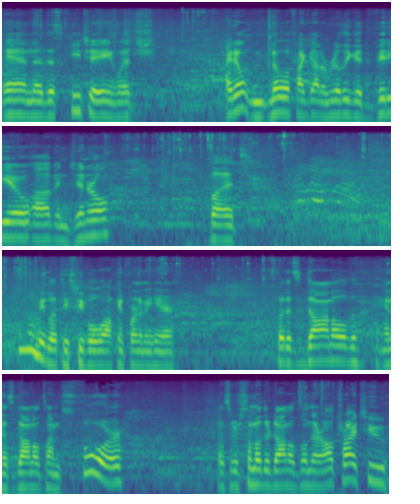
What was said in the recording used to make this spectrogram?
and uh, this keychain, which I don't know if I got a really good video of in general, but let me let these people walk in front of me here. But it's Donald and it's Donald times four as there's some other Donalds on there. I'll try to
